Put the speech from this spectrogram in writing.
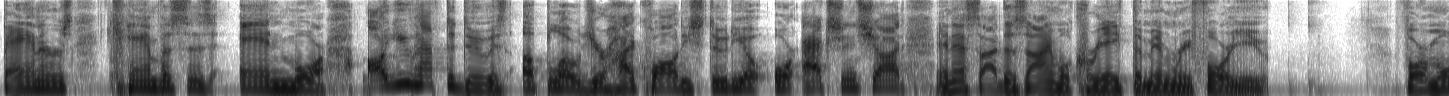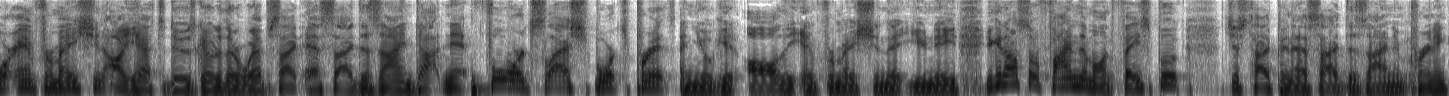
banners, canvases, and more. All you have to do is upload your high quality studio or action shot, and SI Design will create the memory for you. For more information, all you have to do is go to their website, sidesign.net forward slash sports prints, and you'll get all the information that you need. You can also find them on Facebook. Just type in SI Design and Printing.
